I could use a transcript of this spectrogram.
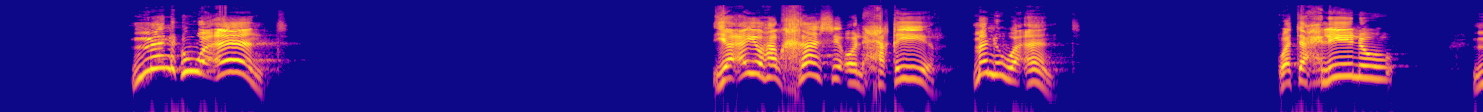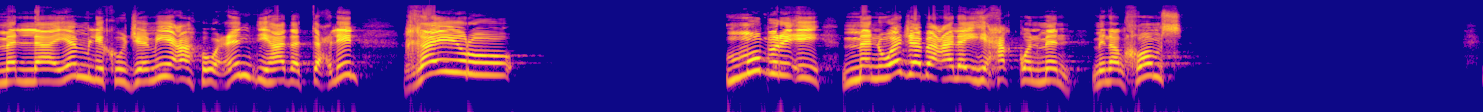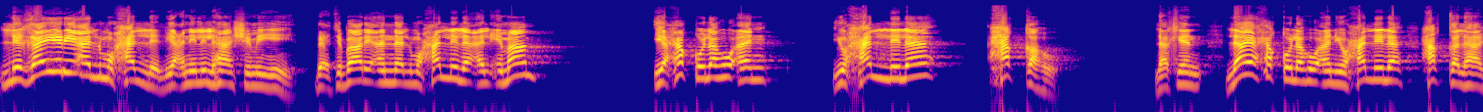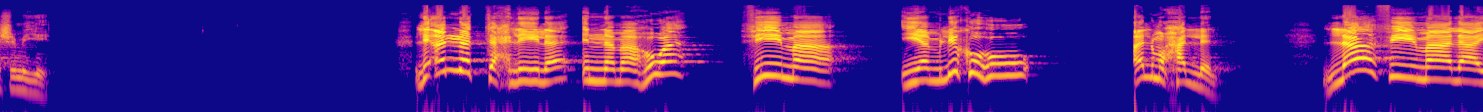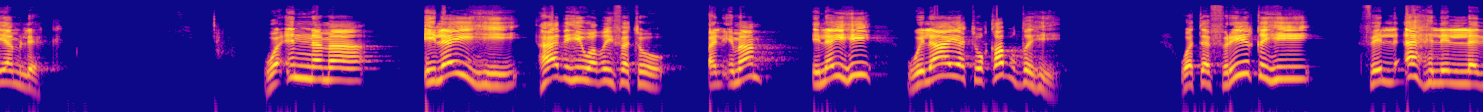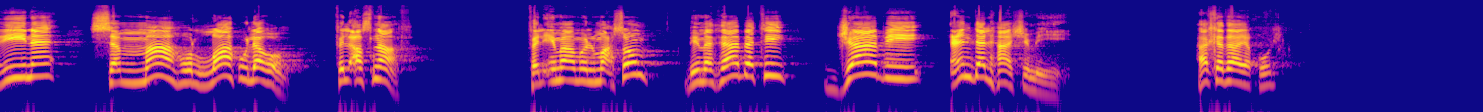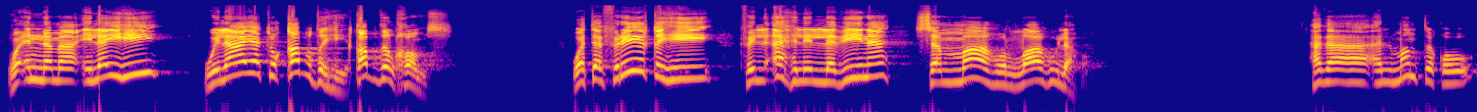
من هو أنت؟ يا أيها الخاسئ الحقير من هو أنت؟ وتحليل من لا يملك جميعه عندي هذا التحليل غير مبرئ من وجب عليه حق من من الخمس. لغير المحلل يعني للهاشميين باعتبار أن المحلل الإمام يحق له أن يحلل حقه. لكن لا يحق له أن يحلل حق الهاشميين. لأن التحليل إنما هو فيما يملكه المحلل لا فيما لا يملك. وإنما إليه هذه وظيفة الإمام إليه ولاية قبضه وتفريقه في الأهل الذين سماه الله لهم في الأصناف. فالإمام المعصوم بمثابة جابي عند الهاشميين هكذا يقول وإنما إليه ولاية قبضه قبض الخمس وتفريقه في الأهل الذين سماه الله لهم هذا المنطق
